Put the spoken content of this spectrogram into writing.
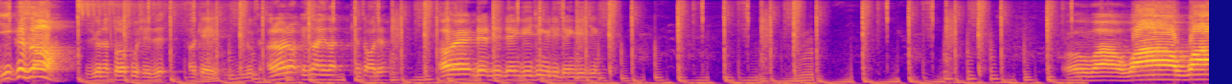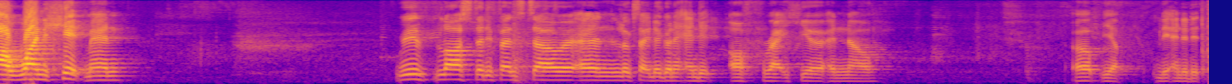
He's gonna solo push, is it? Okay, he looks. Oh, no, no, it's not, it's not. Cancel order. Alright, they're, they're engaging already, they're engaging. Oh, wow, wow, wow, one hit, man. We've lost the defense tower and looks like they're gonna end it off right here and now. Oh, yep, they ended it.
